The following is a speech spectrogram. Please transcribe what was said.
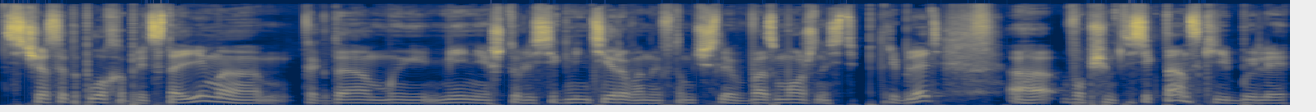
Сейчас это плохо представимо, когда мы менее, что ли, сегментированы, в том числе в возможности потреблять. А, в общем-то, сектантские были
